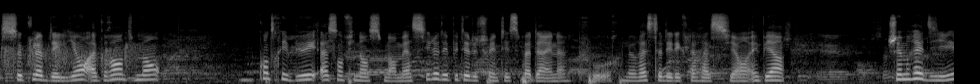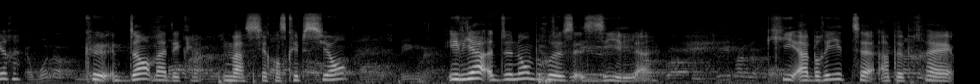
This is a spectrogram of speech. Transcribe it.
ce Club des Lions a grandement contribué à son financement. Merci le député de Trinity Spadina pour le reste des déclarations. Eh bien, j'aimerais dire que dans ma, ma circonscription, il y a de nombreuses îles qui abritent à peu près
